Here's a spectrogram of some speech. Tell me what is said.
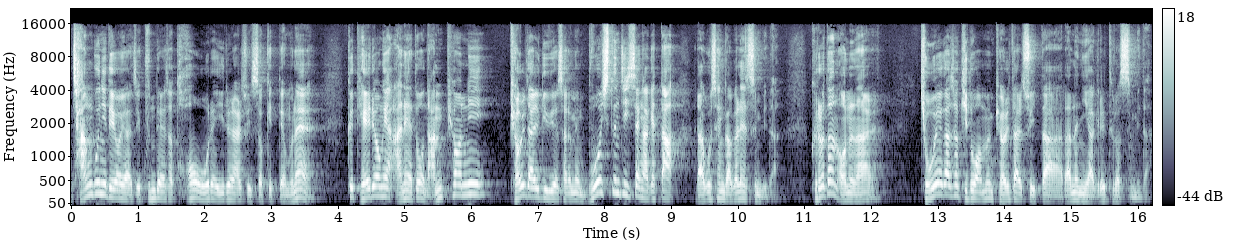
장군이 되어야지 군대에서 더 오래 일을 할 수 있었기 때문에 그 대령의 아내도 남편이 별 달기 위해서라면 무엇이든지 희생하겠다라고 생각을 했습니다. 그러던 어느 날 교회 가서 기도하면 별 달 수 있다라는 이야기를 들었습니다.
